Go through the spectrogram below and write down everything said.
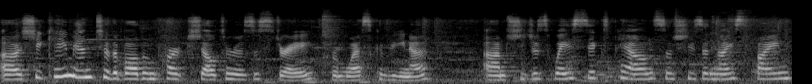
Uh, she came into the Baldwin Park shelter as a stray from West Covina. Um, she just weighs six pounds, so she's a nice, fine,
